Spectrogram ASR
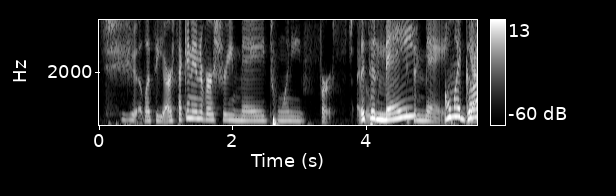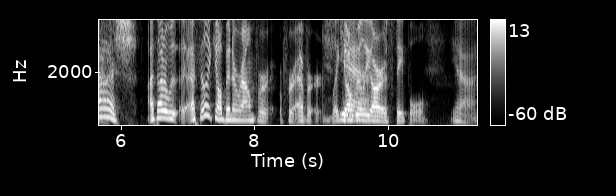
two, let's see our second anniversary May twenty first. It's in May? It's in May. Oh my Yeah. gosh. I thought it was I feel like y'all been around for forever. Like y'all really are a staple. Yeah,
